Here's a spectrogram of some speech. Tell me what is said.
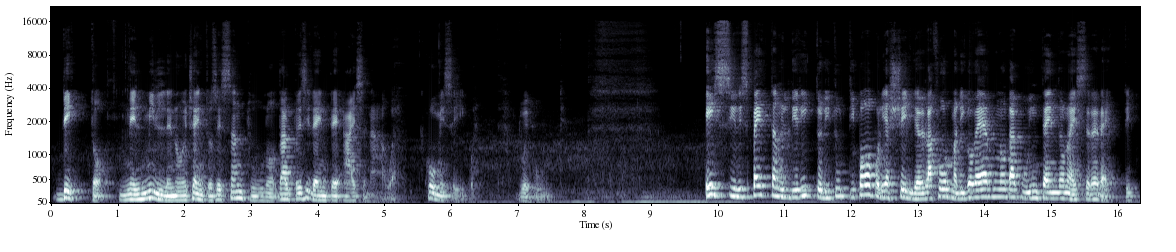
detto nel 1961 dal presidente Eisenhower come segue. Due punti. Essi rispettano il diritto di tutti i popoli a scegliere la forma di governo da cui intendono essere retti.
